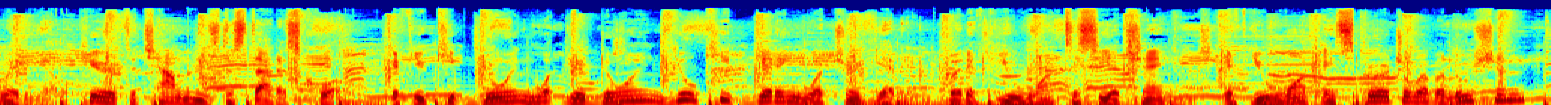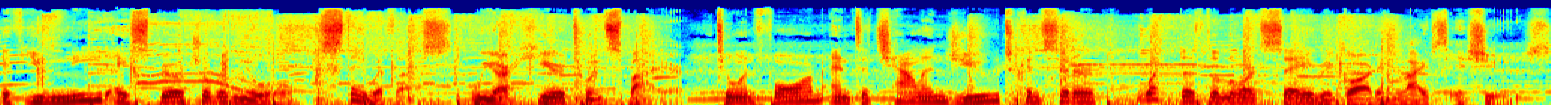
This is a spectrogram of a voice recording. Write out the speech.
Radio, here to challenge the status quo. If you keep doing what you're doing, you'll keep getting what you're getting. But if you want to see a change, if you want a spiritual revolution, if you need a spiritual renewal, stay with us. We are here to inspire to inform and to challenge you to consider what does the Lord say regarding life's issues.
